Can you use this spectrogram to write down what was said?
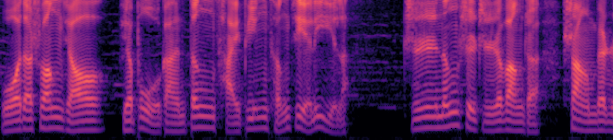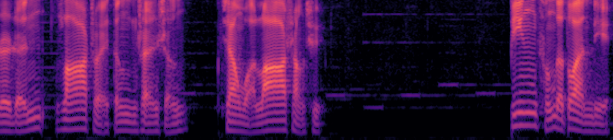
我的双脚也不敢蹬踩冰层借力了，只能是指望着上边的人拉拽登山绳将我拉上去。冰层的断裂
